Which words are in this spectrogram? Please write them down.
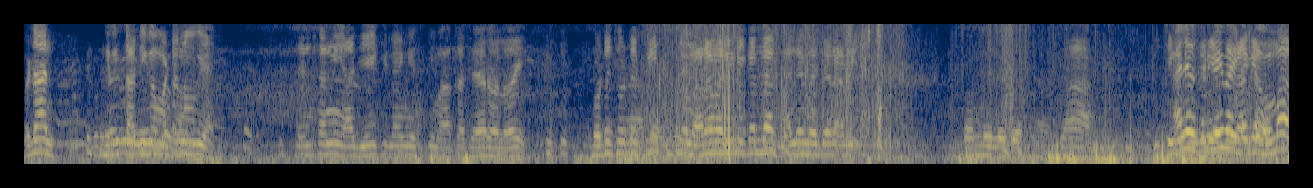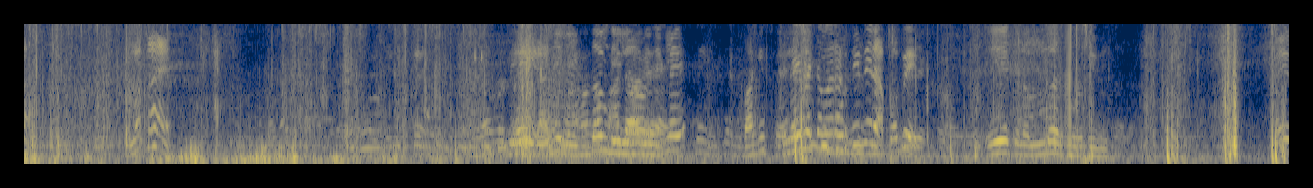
पठान तेरी शादी का मटन हो गया। टेंशन नहीं आज यही खिलाएँगे इसकी माँ का जहर वाला भाई छोटे छोटे पीस इसमें मारा मारी नहीं करना खाने में जरा भी। कम नहीं लेते हाँ हेलो, संजय भाई, खिला के देखो। मामा। मामा है? राजीव एकदम ढीला हो गया देख ले। बाकी पहले भाई, तुम्हारा- फुर्ती थी ना पपे एक नंबर फुर्ती थी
